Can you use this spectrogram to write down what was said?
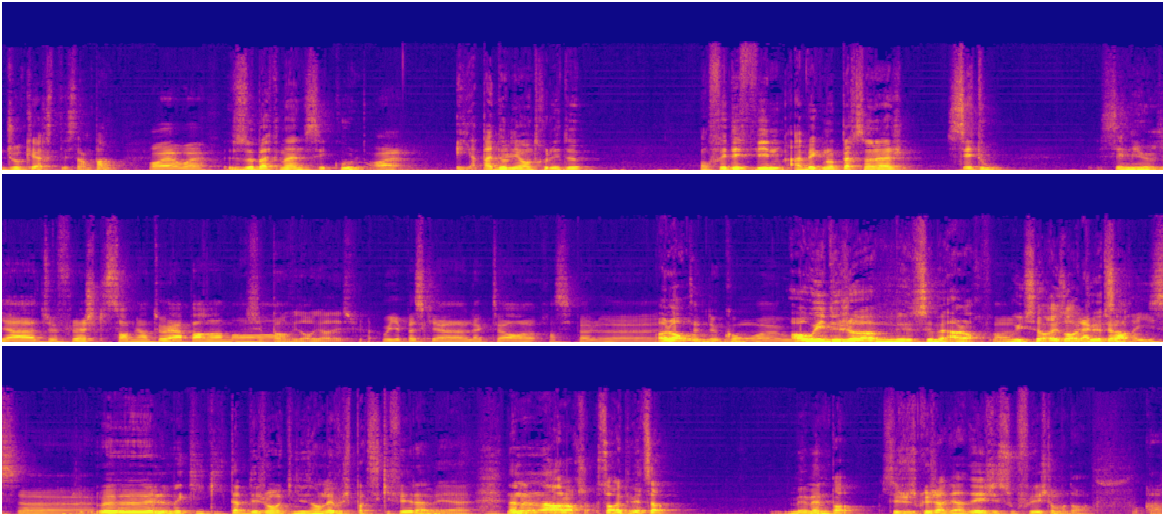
Joker c'était sympa. Ouais, ouais, The Batman c'est cool. Ouais. et il n'y a pas de lien entre les deux. On fait des films avec nos personnages. C'est tout c'est mieux Il y a The Flash qui sort bientôt et apparemment. j'ai pas envie de regarder celui-là Oui, parce qu'il y a l'acteur euh, principal, euh, Alors, tête de con. euh, ou- ah oui déjà mais c'est alors Enfin, oui c'est vrai ils auraient pu être ça Is. euh, Ouais, ouais, ouais, le mec qui, qui tape des gens et qui les enlève, je sais pas ce qu'il fait là, mais. Non, non, non, alors ça aurait pu être ça. Mais même pas. C'est juste que j'ai regardé, j'ai soufflé, je te demande. ah,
